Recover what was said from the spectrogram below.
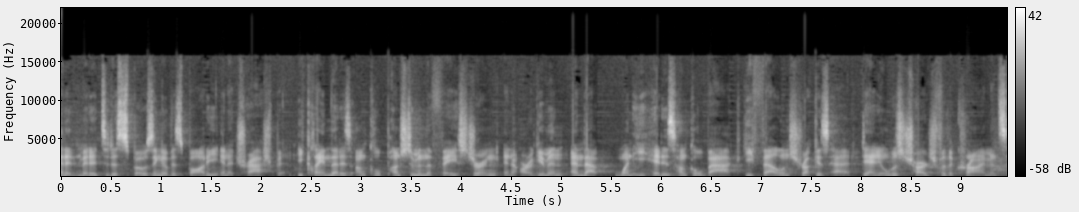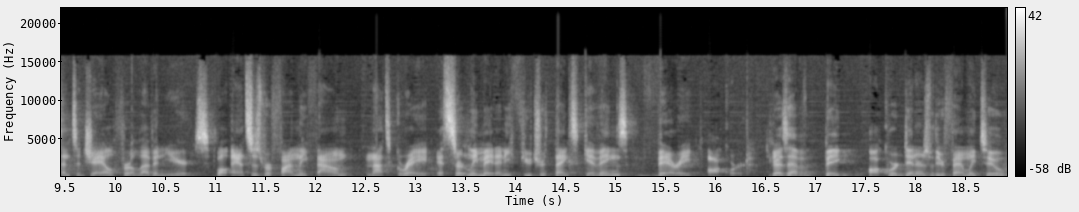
and admitted to disposing of his body in a trash bin. He claimed that his uncle punched him in the face during an argument and that when he hit his uncle back, he fell and struck his head. Daniel was charged for the crime and sent to jail for 11 years. While answers were finally found, and that's great, it certainly made any future Thanksgivings very awkward. You guys have big awkward dinners with your family too?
